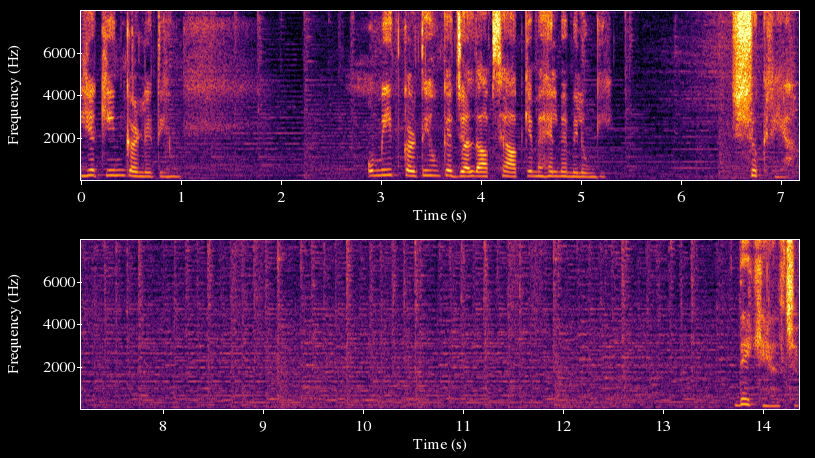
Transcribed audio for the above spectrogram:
यकीन कर लेती हूँ। उम्मीद करती हूँ कि जल्द आपसे आपके महल में मिलूँगी। शुक्रिया। देखिए, अलचम।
